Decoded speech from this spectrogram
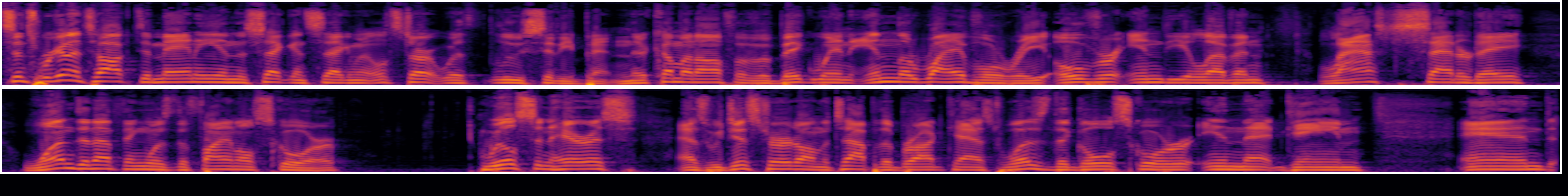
Since we're going to talk to Manny in the second segment, let's start with Lou City Benton. They're coming off of a big win in the rivalry over Indy 11 last Saturday. One to nothing was the final score. Wilson Harris, as we just heard on the top of the broadcast, was the goal scorer in that game. And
